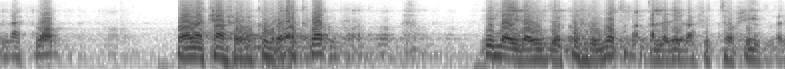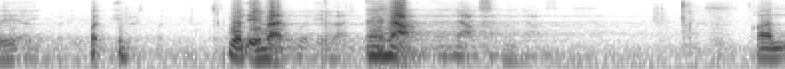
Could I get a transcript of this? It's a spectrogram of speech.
الأكبر ولا كافر الكفر أكبر إلا إذا وجد الكفر المطلق الذي في التوحيد والإيمان. نعم. قال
